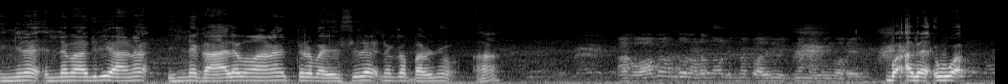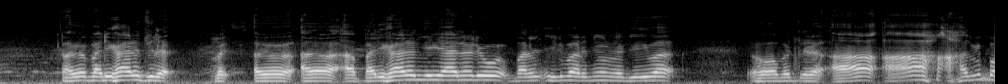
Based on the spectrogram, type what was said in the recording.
ഇങ്ങനെ ഇന്ന മാതിരിയാണ് ഇന്ന കാലമാണ് ഇത്ര വയസ്സിൽ എന്നൊക്കെ പറഞ്ഞു. ആ. അതെ ഉവ്വ. അത് പരിഹാരത്തിൽ പരിഹാരം ചെയ്യാനൊരു ഇത് പറഞ്ഞു ജീവ ഹോമത്തിൽ ആ ആ അത് മുട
